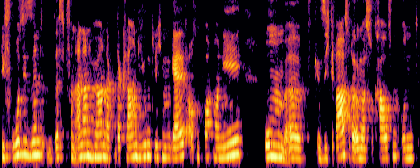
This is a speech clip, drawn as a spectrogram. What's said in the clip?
wie froh sie sind, dass sie von anderen hören, da, da klauen die Jugendlichen Geld aus dem Portemonnaie um äh, sich Gras oder irgendwas zu kaufen und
